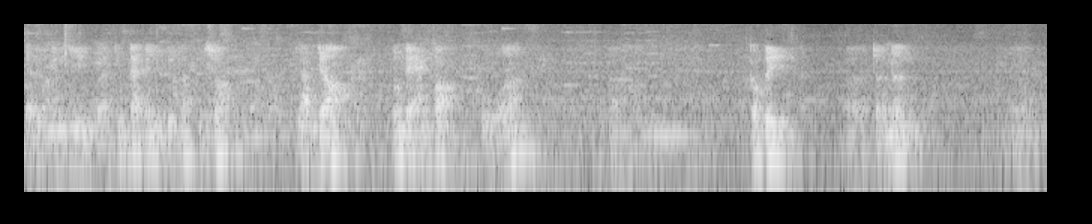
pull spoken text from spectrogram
đã được nhận diện và chúng ta có những biện pháp kiểm soát làm cho vấn đề an toàn của uh, công ty uh, trở nên uh,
